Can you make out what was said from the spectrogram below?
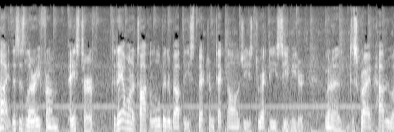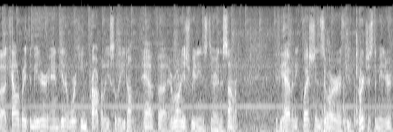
Hi, this is Larry from Pace Turf. Today I want to talk a little bit about the Spectrum Technologies Direct EC meter. We're going to describe how to uh, calibrate the meter and get it working properly so that you don't have uh, erroneous readings during the summer. If you have any questions or if you've purchased the meter,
